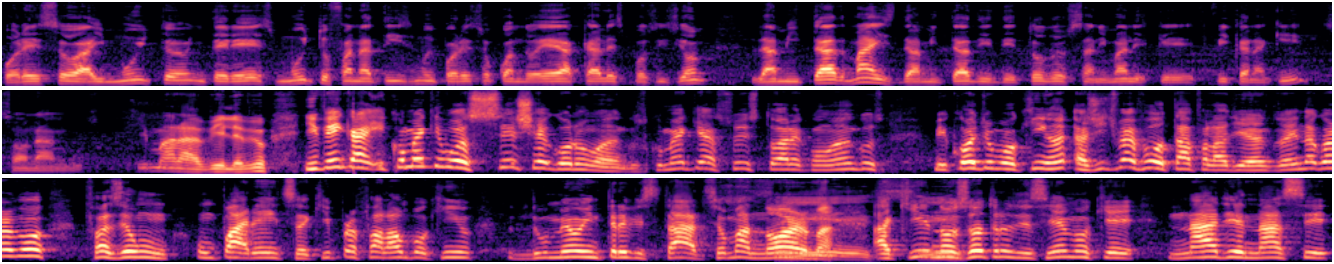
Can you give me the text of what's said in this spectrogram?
Por eso hay mucho interés, mucho fanatismo y por eso cuando es acá la exposición, la mitad, más de la mitad de, de todos los animales que fican aquí son Angus. Que maravilha, viu? E vem cá, e como é que você chegou no Angus? Como é que é a sua história com Angus? Me conte um pouquinho. A gente vai voltar a falar de Angus ainda, agora vou fazer um, um parênteses aqui para falar um pouquinho do meu entrevistado, isso é uma norma. Sim, aqui sim. nós outros dissemos que nadie nasce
